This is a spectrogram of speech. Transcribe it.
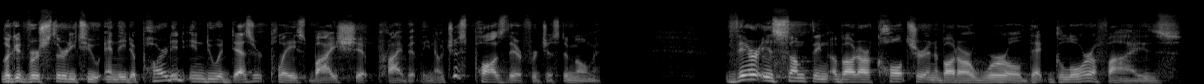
Look at verse 32 and they departed into a desert place by ship privately. Now, just pause there for just a moment. There is something about our culture and about our world that glorifies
